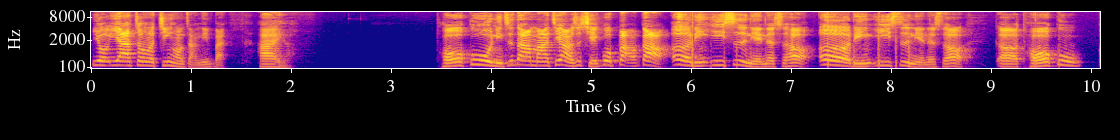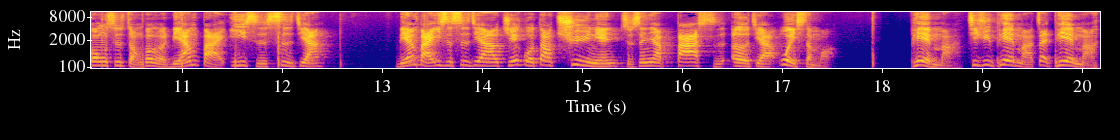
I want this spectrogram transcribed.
又压中了金红涨停板？哎呦，投顾你知道吗？金老师写过报告，二零一四年的时候，二零一四年的时候。呃，投顾公司总共有两百一十四家，两百一十四家，结果到去年只剩下八十二家，为什么？骗嘛，继续骗嘛，再骗嘛。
